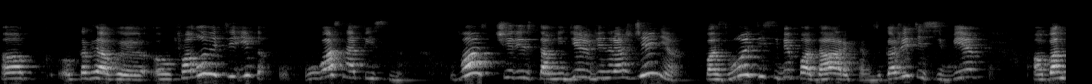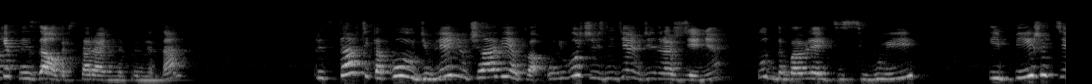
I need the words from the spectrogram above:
э, когда вы э, фоловите их, у вас написано, у вас через там неделю день рождения – позвольте себе подарок, там, закажите себе а, банкетный зал в ресторане, например, да? Представьте, какое удивление у человека. У него через неделю день рождения, тут добавляетесь вы и пишете,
